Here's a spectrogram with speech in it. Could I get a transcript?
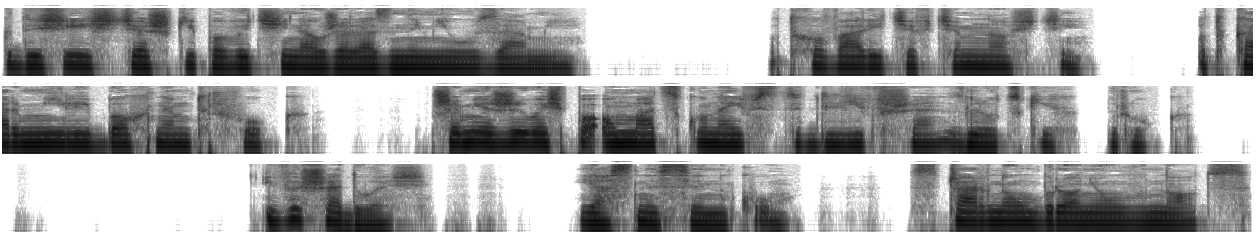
gdyś jej ścieżki powycinał żelaznymi łzami. Odchowali cię w ciemności, odkarmili bochnem trwóg, przemierzyłeś po omacku najwstydliwsze z ludzkich dróg. I wyszedłeś, jasny synku, z czarną bronią w noc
